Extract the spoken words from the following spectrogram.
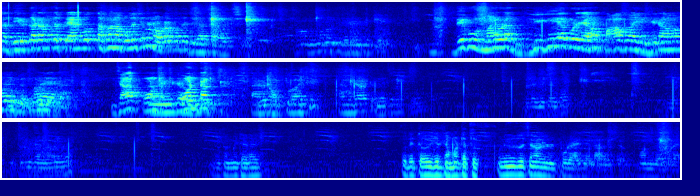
না, দেড় কাটার মধ্যে প্ল্যান করতে হবে না বলেছিলেন ওটার মধ্যে জিজ্ঞাসা করছি। দেখুন মানে ওটা ডিক্লিয়ার করেছে এখন পাস হয়নি, যেটা আমাদের মানে যারা কন্ট্যাক্ট মিটার আছে। ওদেরটা ওই যে জামাটা তো নিউজ চ্যানেল পড়ে আছে, লাল বন্ধ পড়ে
